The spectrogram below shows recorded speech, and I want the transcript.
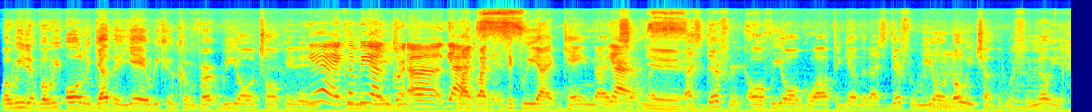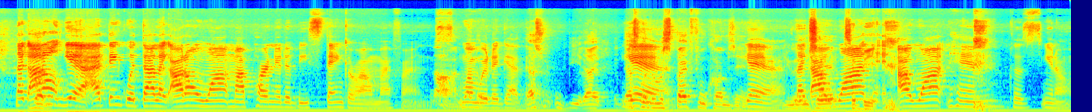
when we when we all together, yeah, we can convert. We all talking. And, Yeah, it could and be a engaging. gr- uh, yes. Like like as if we at game night Yes. or something. Like, Yeah. That's different. Or if we all go out together, that's different. We all Mm-hmm. know each other. We're familiar. Like But- I don't. Yeah, I think with that, like I don't want my partner to be stank around my friends Nah, when nah, we're together. That's be like that's where the respectful comes in. Yeah, You know like I'm I saying? want, be- I want him because you know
